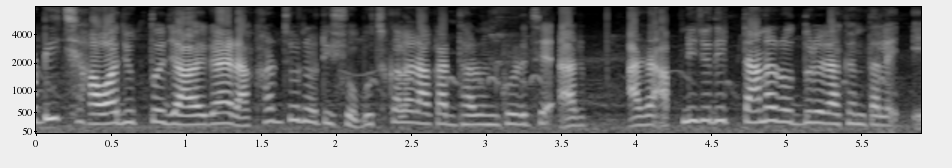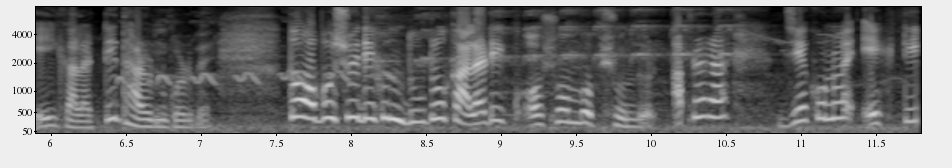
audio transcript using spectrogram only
ওটি ছাওয়াযুক্ত জায়গায় রাখার জন্য ওটি সবুজ কালার আকার ধারণ করেছে, আর আর আপনি যদি টানা রোদ্দুরে রাখেন তাহলে এই কালারটি ধারণ করবে। তো অবশ্যই দেখুন দুটো কালারই অসম্ভব সুন্দর। আপনারা যে কোনো একটি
